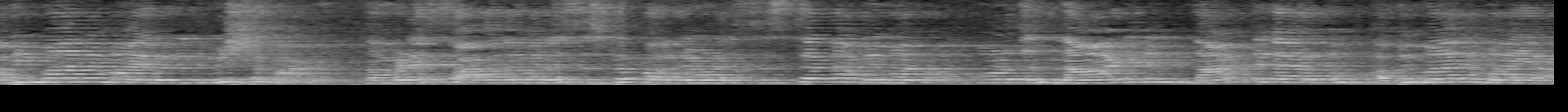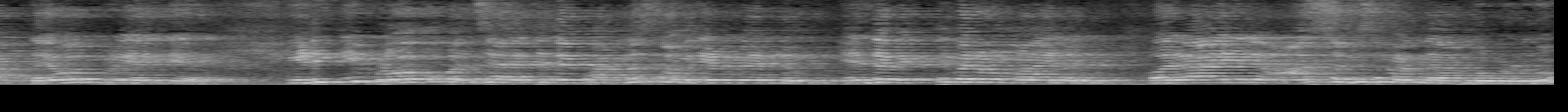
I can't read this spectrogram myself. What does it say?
അഭിമാനമായ ഒരു നിമിഷമാണ്. നമ്മുടെ സ്വാഗതം സിസ്റ്റർ പറഞ്ഞ സിസ്റ്ററിന്റെ അഭിമാനം അതുപോലെ നാടിനും നാട്ടുകാർക്കും അഭിമാനമായ ദേവപ്രിയയ്ക്ക് ഇടുക്കി ബ്ലോക്ക് പഞ്ചായത്തിന്റെ ഭരണസമിതിയുടെ പേരിലും എന്റെ വ്യക്തിപരമായാലും ഒരായിരം ആശംസകൾ നേർന്നുകൊള്ളുന്നു.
